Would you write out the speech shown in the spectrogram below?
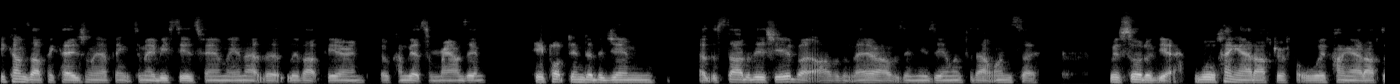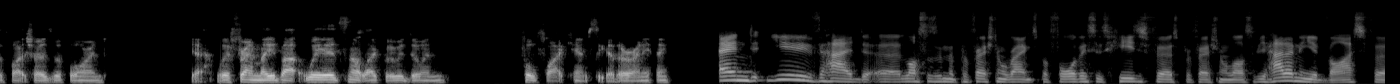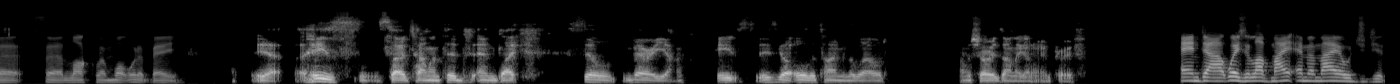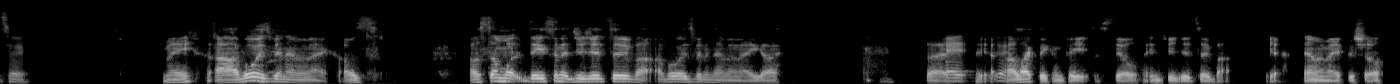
He comes up occasionally, I think, to maybe see his family and that that live up here, and he'll come get some rounds in. He popped into the gym at the start of this year, but I wasn't there. I was in New Zealand for that one, so we've sort of yeah we'll hang out after we've hung out after fight shows before and yeah we're friendly but we it's not like we were doing full fight camps together or anything. And you've had uh, losses in the professional ranks before. This is his first professional loss. If you had any advice for for lachlan? What would it be? Yeah he's so talented and like still very young. He's he's got all the time in the world. I'm sure he's only going to improve. And uh, where's your love, mate? MMA or jiu-jitsu? Me, uh, I've always been MMA. I was, I was somewhat decent at jiu-jitsu, but I've always been an MMA guy. So uh, yeah, I like to compete still in jiu-jitsu, but yeah, MMA for sure.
